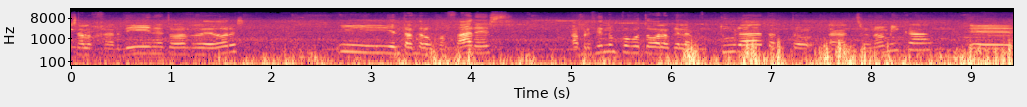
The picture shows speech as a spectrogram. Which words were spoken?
o sea, los jardines, todos los alrededores, y entrando a los bazares, apreciando un poco todo lo que es la cultura, tanto la gastronómica, eh,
